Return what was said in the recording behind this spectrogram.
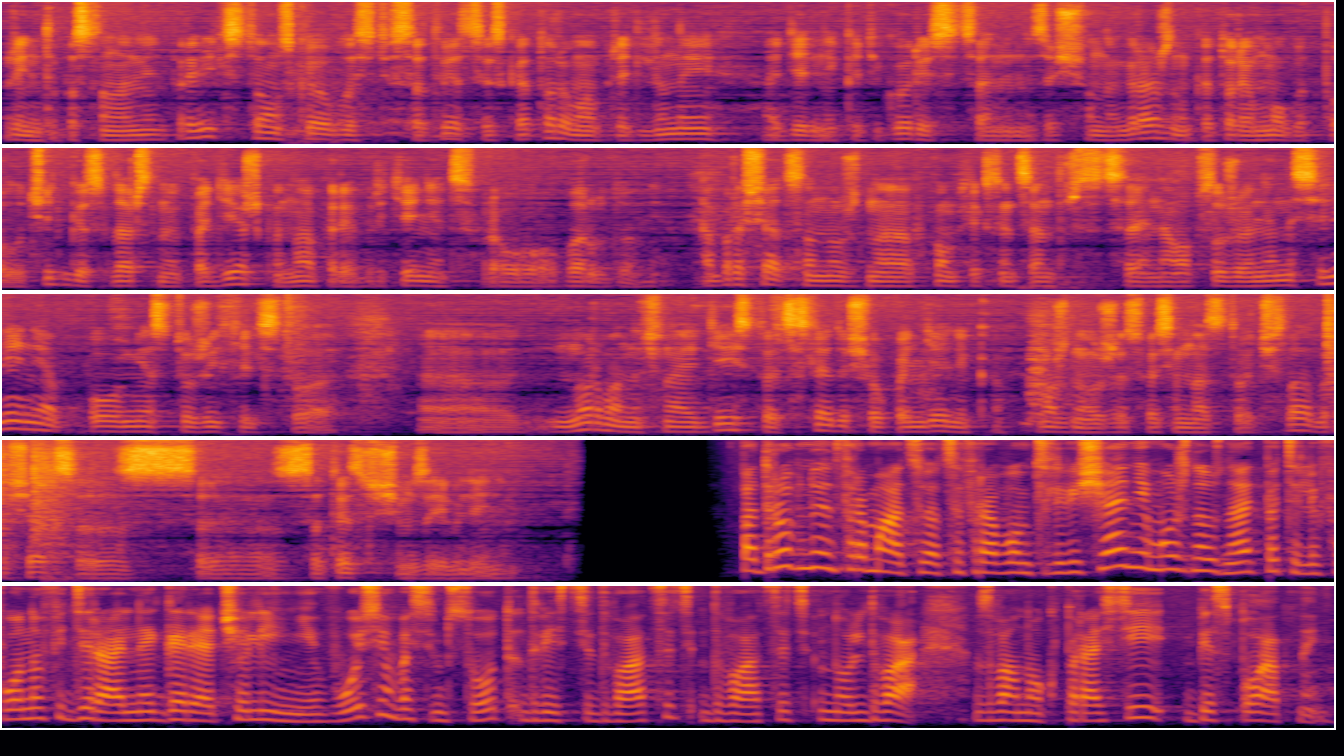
Принято постановление правительства Омской области, в соответствии с которым определены отдельные категории социально незащищенных граждан, которые могут получить государственную поддержку на приобретение цифрового оборудования. Обращаться нужно в комплексный центр социального обслуживания населения по месту жительства. Э, норма начинает действовать с следующего понедельника. Можно уже с 18 числа обращаться с соответствующим заявлением. Подробную информацию о цифровом телевещании можно узнать по телефону федеральной горячей линии 8 800 220 2002. Звонок по России бесплатный.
